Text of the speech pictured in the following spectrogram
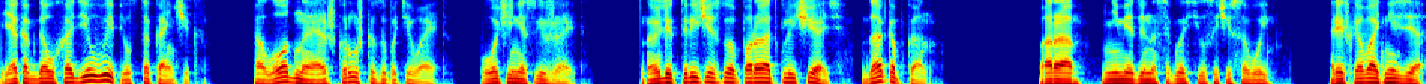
Я когда уходил, выпил стаканчик. Холодная, аж кружка запотевает. Очень освежает. Но электричество пора отключать, да, капкан? Пора, немедленно согласился часовой. Рисковать нельзя.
